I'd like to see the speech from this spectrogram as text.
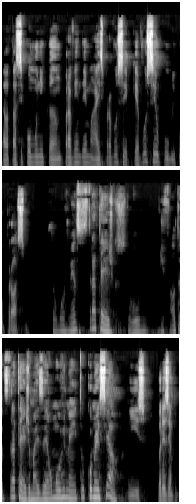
Ela está se comunicando para vender mais para você, porque é você o público próximo. São movimentos estratégicos ou de falta de estratégia, mas é um movimento comercial. Isso. Por exemplo,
